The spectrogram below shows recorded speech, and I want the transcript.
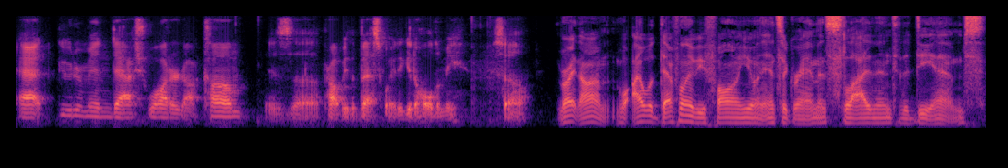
at gutermann-water.com is uh, probably the best way to get a hold of me. So right on. Well, I will definitely be following you on Instagram and sliding into the DMs.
